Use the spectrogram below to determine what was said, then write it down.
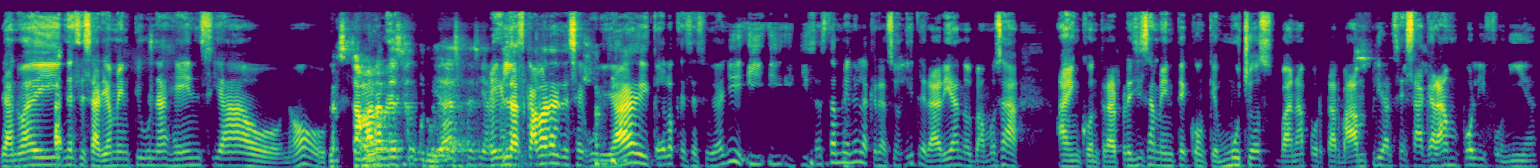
Ya no hay necesariamente una agencia o no. Las cámaras de seguridad especiales. Las cámaras de seguridad y todo lo que se sube allí. Y, y, quizás también en la creación literaria nos vamos a, a, encontrar precisamente con que muchos van a aportar, va a ampliarse esa gran polifonía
